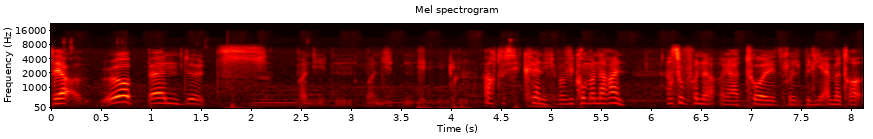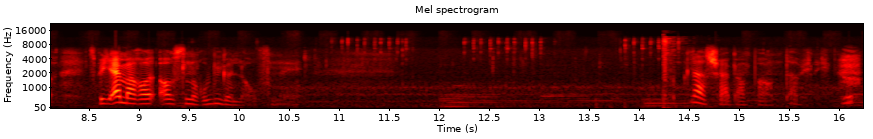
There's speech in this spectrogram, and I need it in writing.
Der äh, Bandits. Banditen, Banditen. Ach, das hier kenne ich, aber wie kommt man da rein? Ach so, von der. Ja, toll, jetzt bin ich einmal Jetzt bin ich einmal außen rumgelaufen, ey. Glasscheibe abbauen, darf ich nicht.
